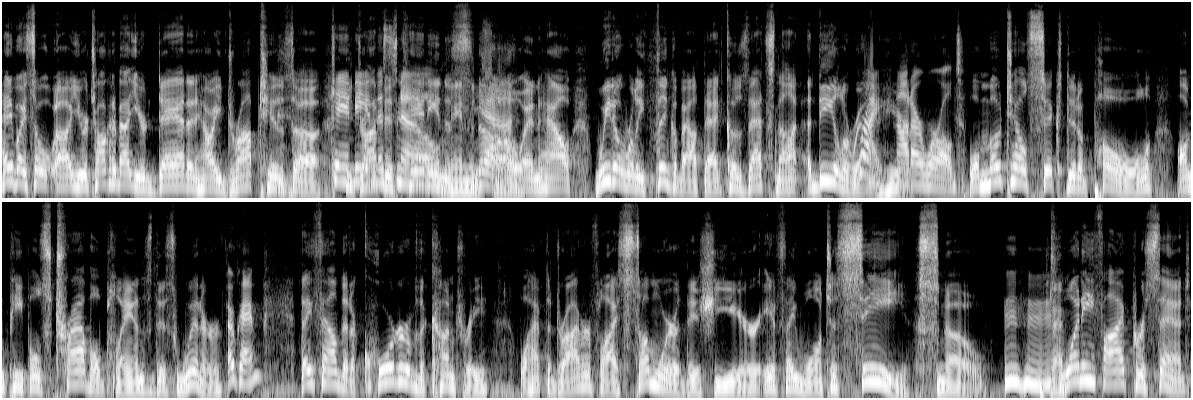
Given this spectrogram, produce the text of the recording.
Anyway, so uh, you were talking about your dad and how he dropped his uh, Candy he in dropped the his snow. candy in the Candy in the snow, snow. and how we don't really think about that because that's not a deal around Right, here. not our world. Well, Motel Six did a poll on people's travel plans this winter. Okay. They found that a quarter of the country will have to drive or fly somewhere this year if they want to see snow. Mm-hmm. 25%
